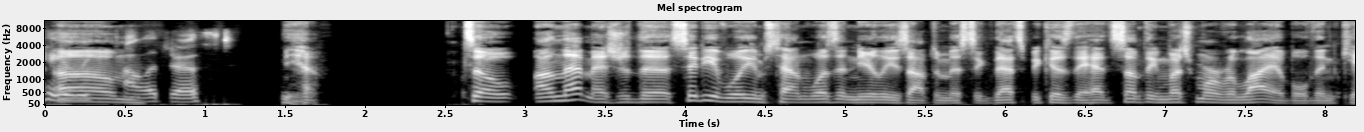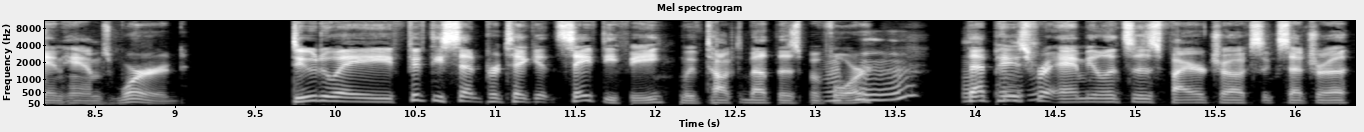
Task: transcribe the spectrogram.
paleontologist. yeah. So, on that measure, the city of Williamstown wasn't nearly as optimistic. That's because they had something much more reliable than Ken Ham's word. Due to a 50 cent per ticket safety fee, we've talked about this before, Mhm. that pays for ambulances, fire trucks, etc.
